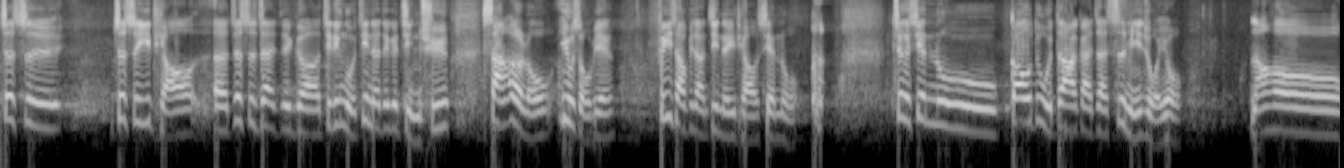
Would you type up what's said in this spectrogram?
这是这是一条，呃，这是在这个吉林古晋的这个景区上二楼右手边，非常非常近的一条线路。这个线路高度大概在四米左右。然后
